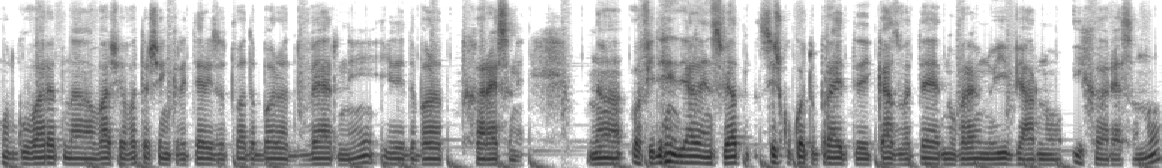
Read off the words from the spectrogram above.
отговарят на вашия вътрешен критерий за това да бъдат верни или да бъдат харесани на, в един идеален свят всичко, което правите и казвате е едновременно и вярно и харесано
